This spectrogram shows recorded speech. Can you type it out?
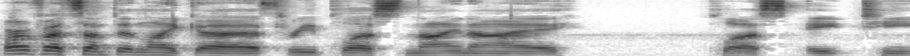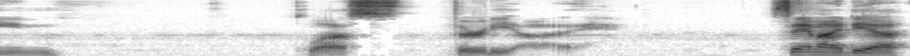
Or if it's something like uh, 3 plus 9i plus 18 plus 30i. Same idea.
